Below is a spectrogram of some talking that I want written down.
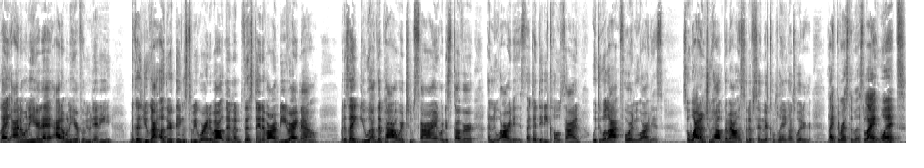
Like, I don't want to hear that. I don't want to hear from you, Diddy, because you got other things to be worried about than the, the state of R&B right now. But it's like you have the power to sign or discover a new artist. Like a Diddy co-sign would do a lot for a new artist. So why don't you help them out instead of sitting there complaining on Twitter like the rest of us? Like what?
